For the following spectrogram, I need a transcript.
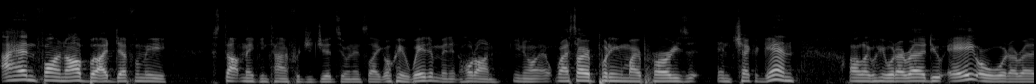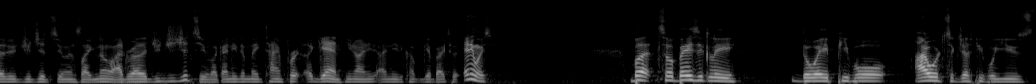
I hadn't fallen off, but I definitely stopped making time for jujitsu. And it's like, okay, wait a minute, hold on. You know, when I started putting my priorities in check again, I was like, okay, would I rather do A or would I rather do jujitsu? And it's like, no, I'd rather do jujitsu. Like, I need to make time for it again. You know, I need, I need to come, get back to it. Anyways, but so basically, the way people, I would suggest people use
